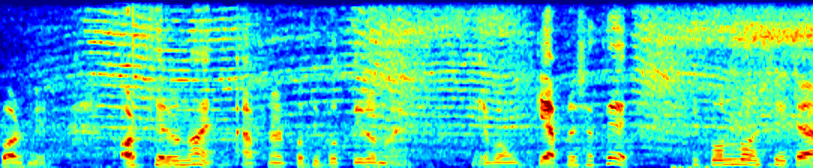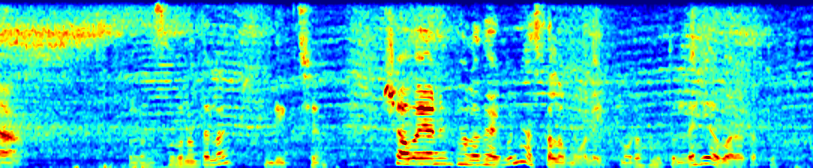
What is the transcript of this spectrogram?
কর্মের। অর্থেরও নয়, আপনার প্রতিপত্তিরও নয়। এবং কে আপনার সাথে কী করল সেটা সুবনতলা দেখছেন। সবাই অনেক ভালো থাকবেন। আসসালামু আলাইকুম রহমতুল্লাহি আবরাকাতুহ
